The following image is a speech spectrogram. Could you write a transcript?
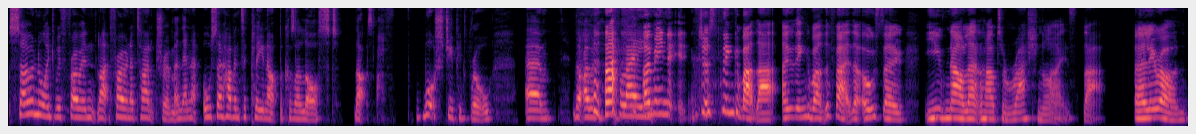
so annoyed with throwing, like throwing a tantrum, and then also having to clean up because I lost. That's what stupid rule. Um, that I would play. I mean, just think about that. and think about the fact that also you've now learned how to rationalize that. Earlier on,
